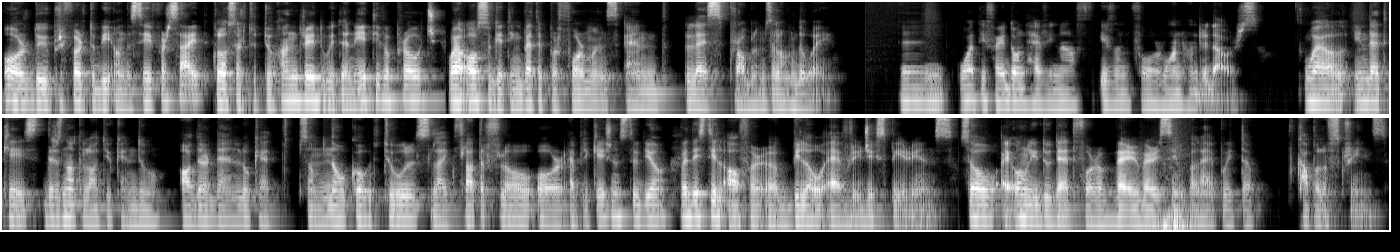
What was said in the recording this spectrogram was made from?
Or do you prefer to be on the safer side, closer to 200 with a native approach, while also getting better performance and less problems along the way? And what if I don't have enough even for 100 hours? Well, in that case, there's not a lot you can do other than look at some no-code tools like Flutterflow or Application Studio, but they still offer a below average experience. So I only do that for a very, very simple app with a couple of screens.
